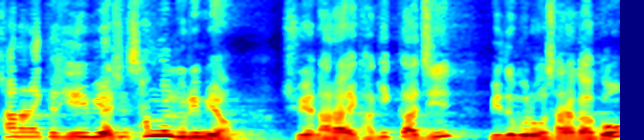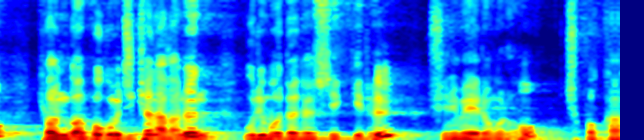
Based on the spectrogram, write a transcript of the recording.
하나님께서 예비하신 상을 누리며 주의 나라에 가기까지 믿음으로 살아가고 견고한 복음을 지켜나가는 우리 모두 될 수 있기를 주님의 이름으로 축복합니다.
